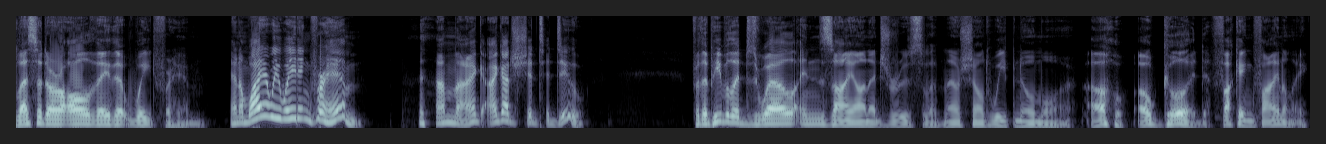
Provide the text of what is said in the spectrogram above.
Blessed are all they that wait for him. And why are we waiting for him? I'm, I, I got shit to do. For the people that dwell in Zion at Jerusalem, thou shalt weep no more. Oh, oh, good. Fucking finally.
